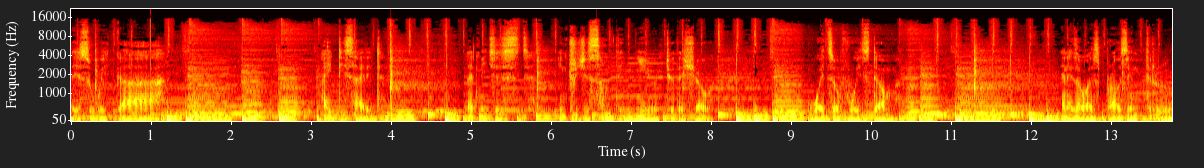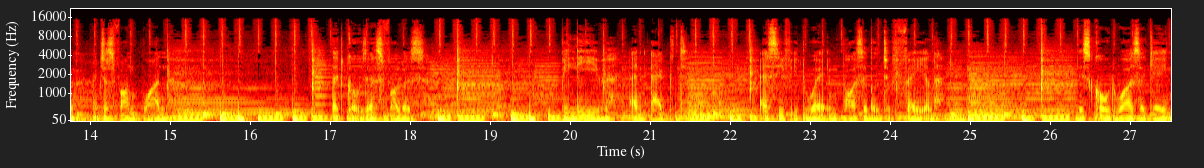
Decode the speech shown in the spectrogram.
This week, uh, I decided let me just introduce something new to the show words of wisdom. And as I was browsing through, I just found one that goes as follows Believe and act as if it were impossible to fail. This quote was again,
